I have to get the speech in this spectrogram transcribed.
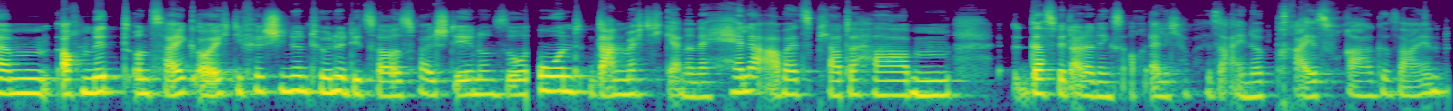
ähm, auch mit und zeige euch die verschiedenen Töne, die zur Auswahl stehen und so. Und dann möchte ich gerne eine helle Arbeitsplatte haben. Das wird allerdings auch ehrlicherweise eine Preisfrage sein.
